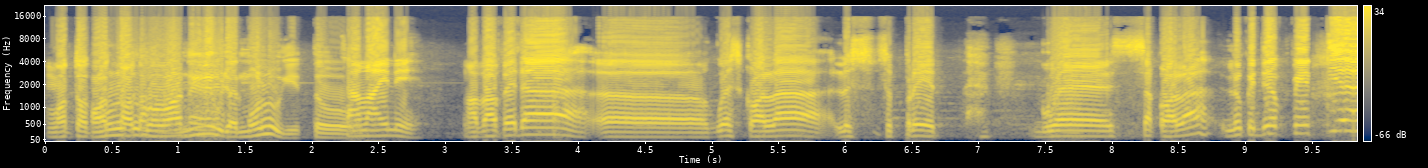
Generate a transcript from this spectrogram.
Ngotot, mulu Ngotot tuh bawaannya. Ini hujan mulu gitu. Sama ini. Nggak apa-apa dah. Eh, gue sekolah, lu sprint. gue sekolah, lu kejepit. Ya.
